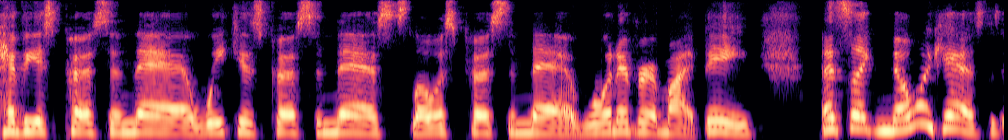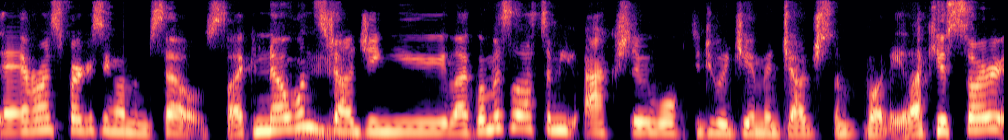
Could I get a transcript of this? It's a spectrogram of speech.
heaviest person there, weakest person there, slowest person there, whatever it might be. And it's like no one cares because everyone's focusing on themselves. Like no one's mm. judging you. Like when was the last time you actually walked into a gym and judged somebody? Like you're so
